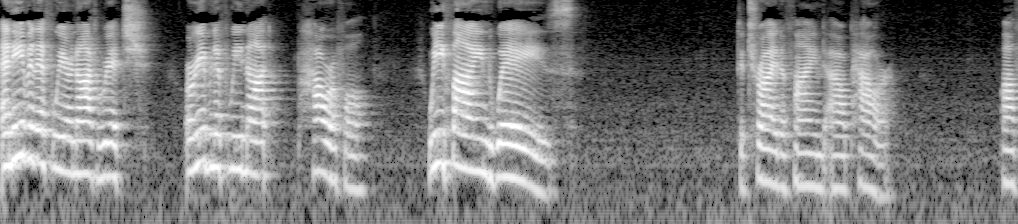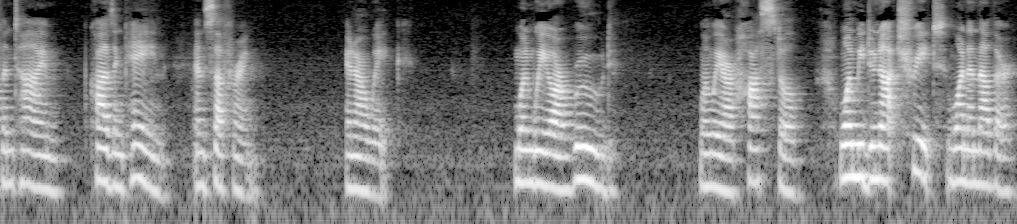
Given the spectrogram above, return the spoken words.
And even if we are not rich, or even if we not powerful, we find ways to try to find our power, oftentimes causing pain and suffering in our wake. When we are rude, when we are hostile, when we do not treat one another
